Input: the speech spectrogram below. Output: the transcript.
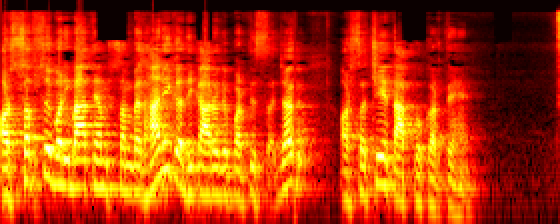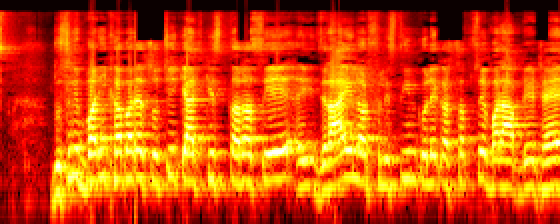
और सबसे बड़ी बात है हम संवैधानिक अधिकारों के प्रति सजग और सचेत आपको करते हैं। दूसरी बड़ी खबर है, सोचिए कि आज किस तरह से इजराइल और फिलिस्तीन को लेकर सबसे बड़ा अपडेट है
